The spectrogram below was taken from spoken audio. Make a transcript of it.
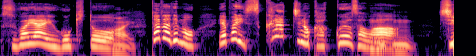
素早い動きと、はい。ただでもやっぱりスクラッチのかっこよさは、うんうん素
